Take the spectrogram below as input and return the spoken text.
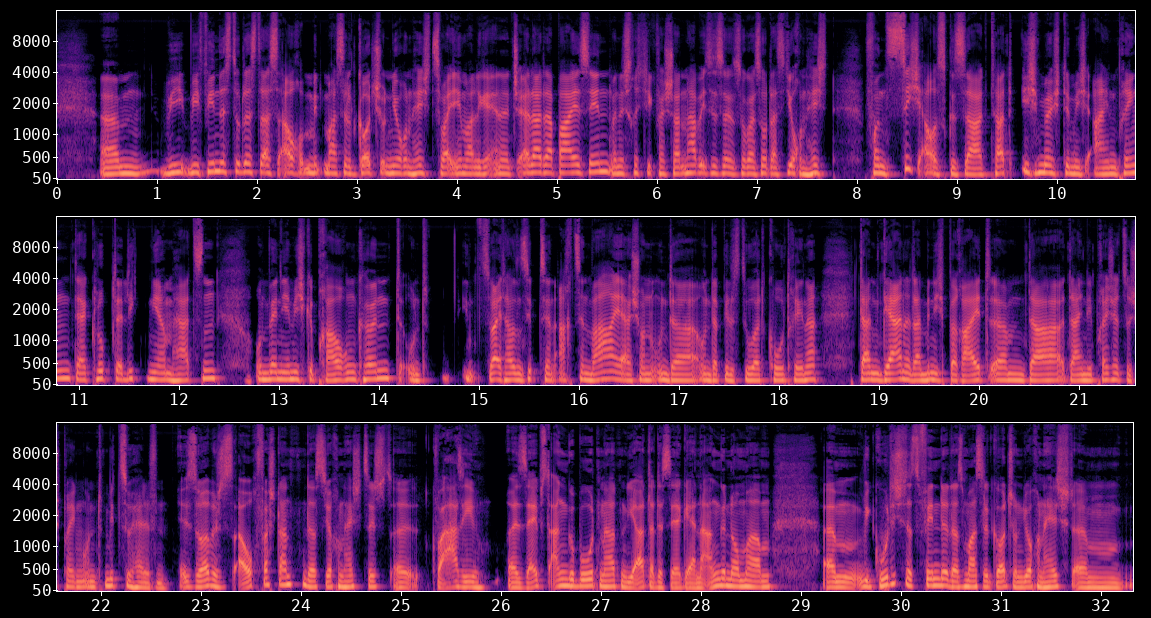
Ähm, wie, wie findest du das, dass auch mit Marcel Gottsch und Jochen Hecht zwei ehemalige NHLer dabei sind? Wenn ich es richtig verstanden habe, ist es ja sogar so, dass Jochen Hecht von sich aus gesagt hat, ich möchte mich einbringen, der Club, der liegt mir am Herzen und wenn ihr mich gebrauchen könnt und in 2017, 18 war er ja schon unter, unter Bill Stewart Co-Trainer, dann gerne, dann bin ich bereit, ähm, da, da in die Bresche zu springen und mitzuhelfen. So habe ich es auch verstanden, dass Jochen Hecht sich äh, quasi äh, selbst angeboten hat und die Adler das sehr gerne angenommen haben. Ähm, wie gut ich das finde, dass Marcel Gottsch und Jochen Hecht ähm,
